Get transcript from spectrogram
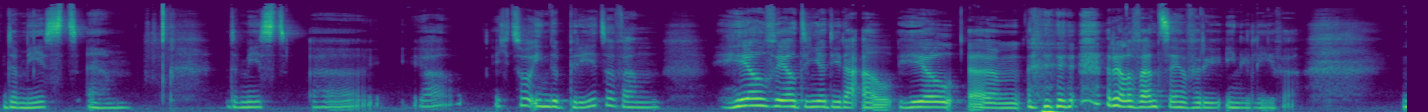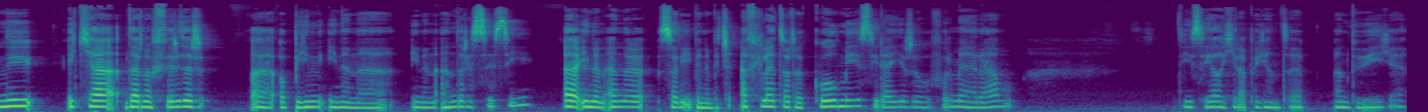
de meest um, de meest, uh, ja, echt zo in de breedte van heel veel dingen die dat al heel um, relevant zijn voor u in uw leven. Nu, ik ga daar nog verder uh, op in in een, uh, in een andere sessie. in een andere, sorry, ik ben een beetje afgeleid door de koolmees die dat hier zo voor mijn raam. Die is heel grappig aan het, aan het bewegen.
